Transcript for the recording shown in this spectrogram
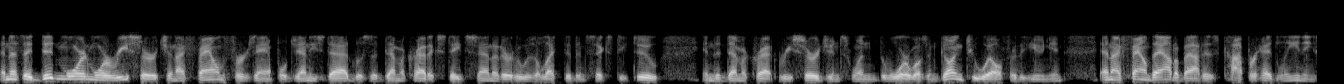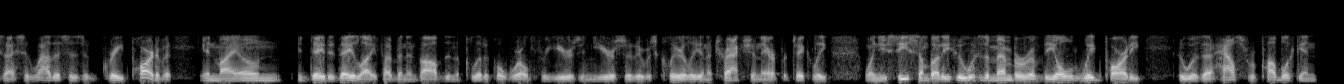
And as I did more and more research, and I found, for example, Jenny's dad was a Democratic state senator who was elected in 62 in the Democrat resurgence when the war wasn't going too well for the Union. And I found out about his Copperhead leanings. I said, wow, this is a great part of it. In my own day to day life, I've been involved in the political world for years and years, so there was clearly an attraction there, particularly when you see somebody who was a member of the old Whig Party who was a House Republican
